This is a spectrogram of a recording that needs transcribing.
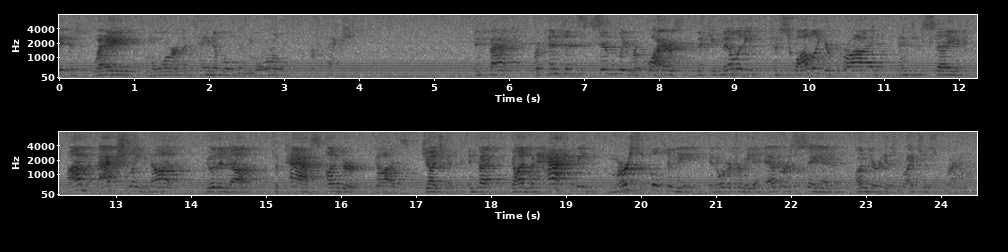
It is way more attainable than moral perfection. In fact, repentance simply requires the humility to swallow your pride and to say, I'm actually not good enough to pass under God's judgment. In fact, God would have to be merciful to me in order for me to ever stand under his righteous wrath.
